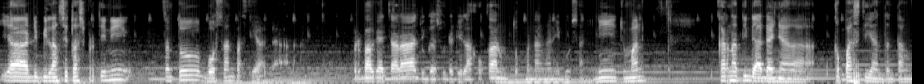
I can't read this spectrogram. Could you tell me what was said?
ya dibilang situasi seperti ini tentu bosan pasti ada berbagai cara juga sudah dilakukan untuk menangani bosan ini cuman karena tidak adanya kepastian tentang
